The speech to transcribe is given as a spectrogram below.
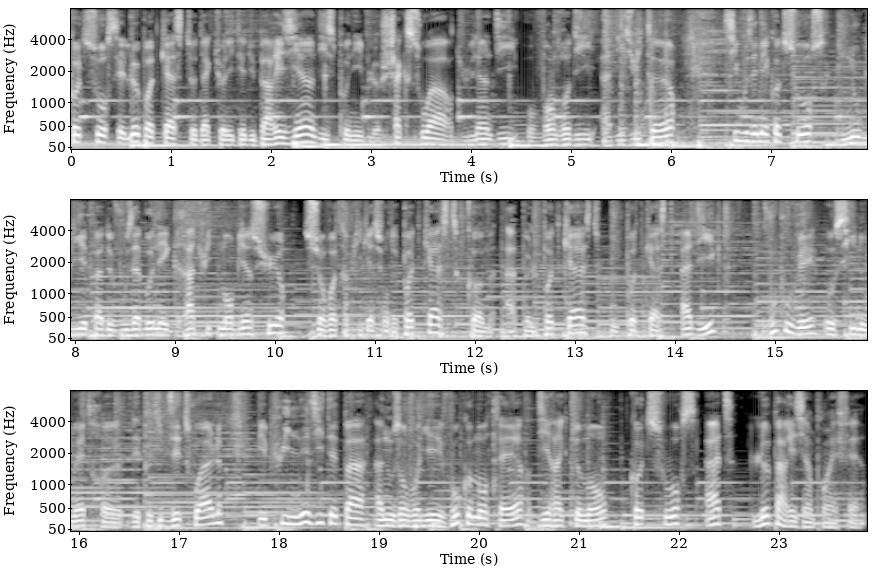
Code Source est le podcast d'actualité du Parisien, disponible chaque soir du lundi au vendredi à 18h. Si vous aimez Code Source, n'oubliez pas de vous abonner gratuitement bien sûr sur votre application de podcast comme Apple Podcast ou Podcast Addict vous pouvez aussi nous mettre euh, des petites étoiles et puis n'hésitez pas à nous envoyer vos commentaires directement code source at leparisien.fr.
